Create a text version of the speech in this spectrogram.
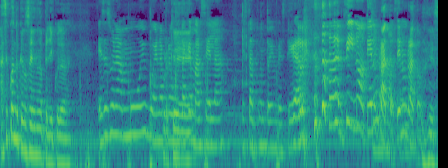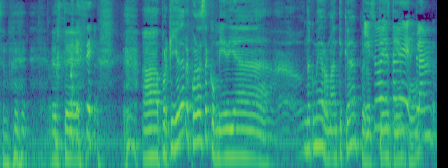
¿Hace cuánto que no sale una película? Esa es una muy buena Porque- pregunta que Marcela está a punto de investigar. sí, no, tiene un rato, tiene un rato. este... Marcela. Ah, porque yo le recuerdo esta comedia. una comedia romántica, pero Hizo tiene esta tiempo. de plan,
